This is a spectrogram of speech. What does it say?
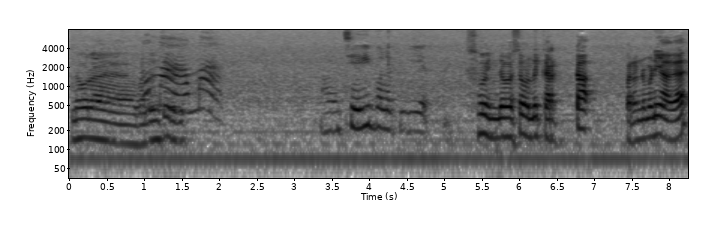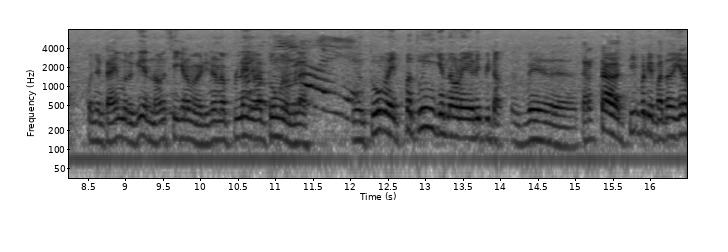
இன்னும் ஒரு பத்து நிமிஷம் இருக்கு. செடி போல புரிய ஸோ இந்த வருஷம் வந்து கரெக்டாக பன்னெண்டு மணி ஆக கொஞ்சம் டைம் இருக்குது இருந்தாலும் சீக்கிரமாக வெட்டிட்டு ஆனால் பிள்ளைங்களாம் தூங்கணும்ல. இவன் தூங்கின இப்போ தூங்கிக்கிந்தவனை எழுப்பிட்டான். கரெக்டாக தீப்பெட்டி பற்ற வைக்கிற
